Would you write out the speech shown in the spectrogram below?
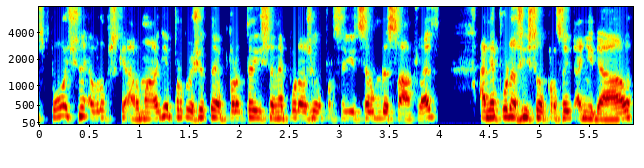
společné evropské armádě, protože to je pro který se nepodařilo prosadit 70 let a nepodaří se ho prosadit ani dál.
